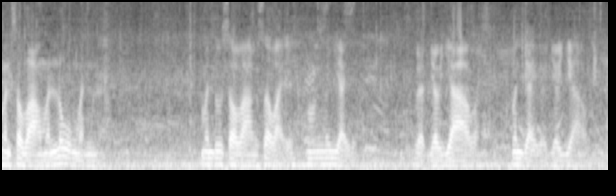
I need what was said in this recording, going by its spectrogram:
มันสว่างมันโล่งมัน มันดูสว่างสวัยมันไม่ใหญ่ แบบยาวๆ มันใหญ่แบบยาวๆ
